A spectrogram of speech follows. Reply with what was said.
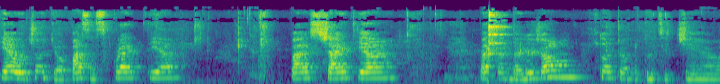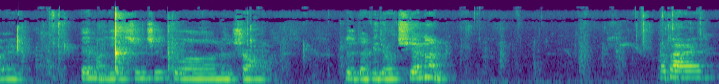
theo cho ba subscribe theo ba sai theo ba tận tới rồi rong tôi cho cái tôi chỉ treo bé mà lên xin chỉ đồ lựa chọn lựa đại bye bye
